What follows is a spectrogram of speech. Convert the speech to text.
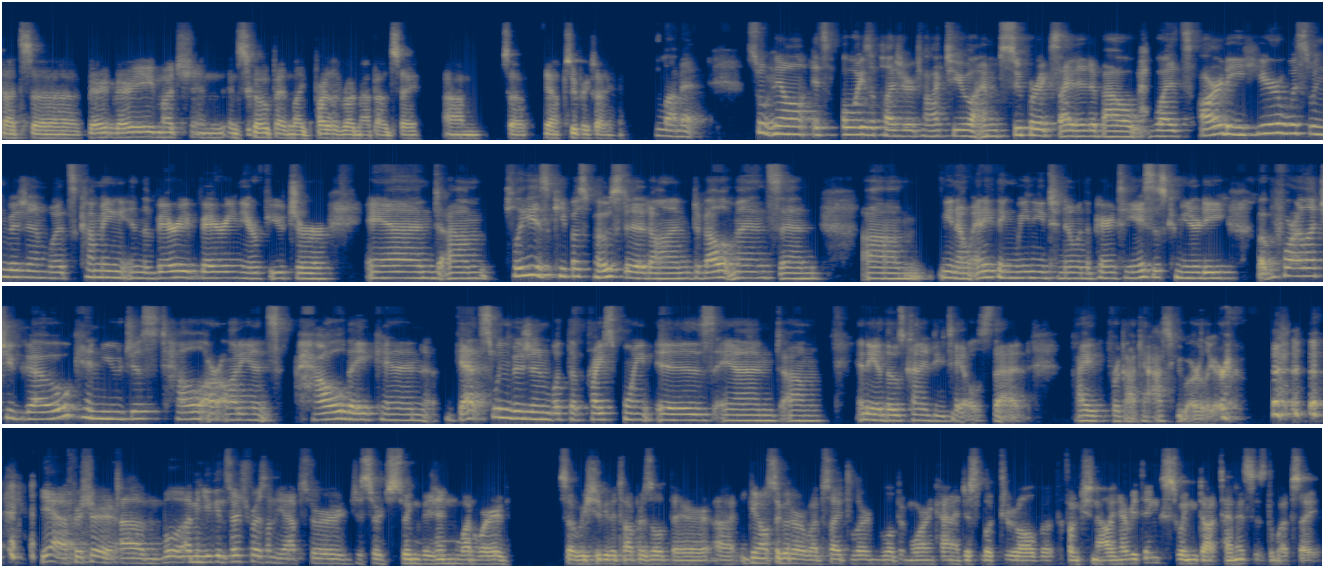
that's uh, very, very much in, in scope and like part of the roadmap, I would say. Um, so yeah, super exciting. Love it. Swupnil, it's always a pleasure to talk to you. I'm super excited about what's already here with SwingVision, what's coming in the very, very near future. And um, please keep us posted on developments and, um, you know, anything we need to know in the Parenting Aces community. But before I let you go, can you just tell our audience how they can get SwingVision, what the price point is, and um, any of those kind of details that I forgot to ask you earlier. yeah, for sure. Um, well, I mean, you can search for us on the App Store. Just search SwingVision, one word. So we should be the top result there. Uh, you can also go to our website to learn a little bit more and kind of just look through all the, the functionality and everything. Swing.tennis is the website.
